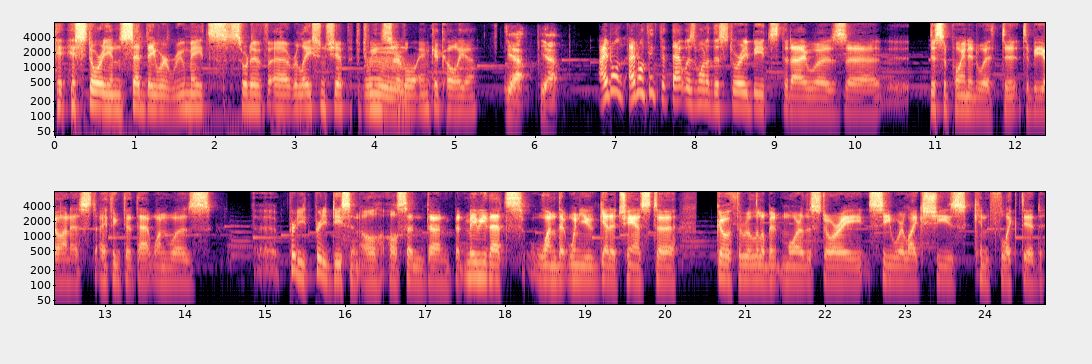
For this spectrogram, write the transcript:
hi- historians said they were roommates sort of uh, relationship between Mm. Serval and Cocolia. Yeah, yeah. I don't I don't think that that was one of the story beats that I was uh, disappointed with. To, to be honest, I think that that one was uh, pretty pretty decent, all all said and done. But maybe that's one that when you get a chance to go through a little bit more of the story, see where like she's conflicted.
